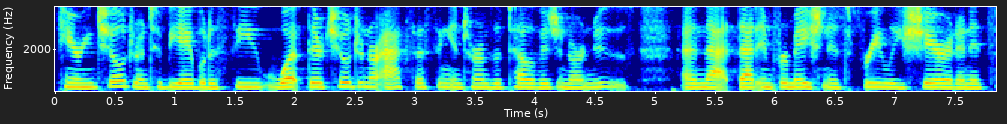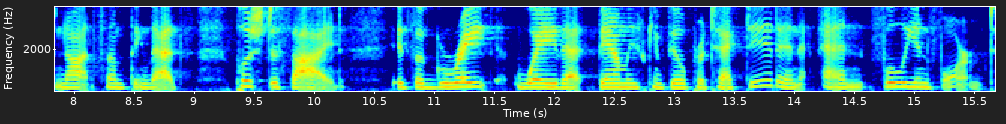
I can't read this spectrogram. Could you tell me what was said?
hearing children to be able to see what their children are accessing in terms of television or news and that that information is freely shared and it's not something that's pushed aside it's a great way that families can feel protected and, and fully informed.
